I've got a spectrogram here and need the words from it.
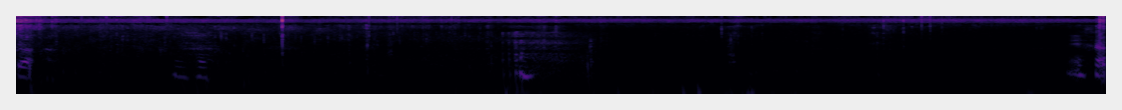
เจาะนี่ค่ะนี่ค่ะ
